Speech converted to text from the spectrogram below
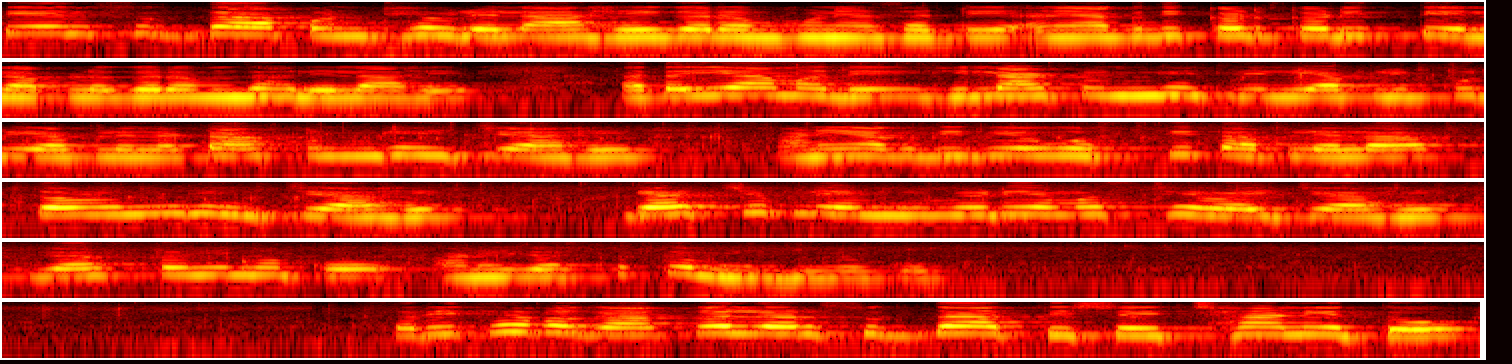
तेलसुद्धा आपण ठेवलेलं आहे गरम होण्यासाठी आणि अगदी कडकडीत तेल आपलं गरम झालेलं आहे. आता यामध्ये ही लाटून घेतलेली आपली पुरी आपल्याला टाकून घ्यायची आहे आणि अगदी व्यवस्थित आपल्याला तळून घ्यायची आहे. गॅसची फ्लेम ही मिडियमच ठेवायची आहे. जास्तही नको आणि जास्त कमीही नको. तर इथे बघा कलर सुद्धा अतिशय छान येतो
